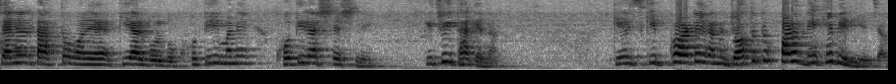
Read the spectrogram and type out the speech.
চ্যানেল তার তো মানে কি আর বলব, ক্ষতি মানে ক্ষতির আর শেষ নেই, কিছুই থাকে না। কেউ স্কিপ করাটাই, কেন যতটুকু পারো দেখে বেরিয়ে যাও।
